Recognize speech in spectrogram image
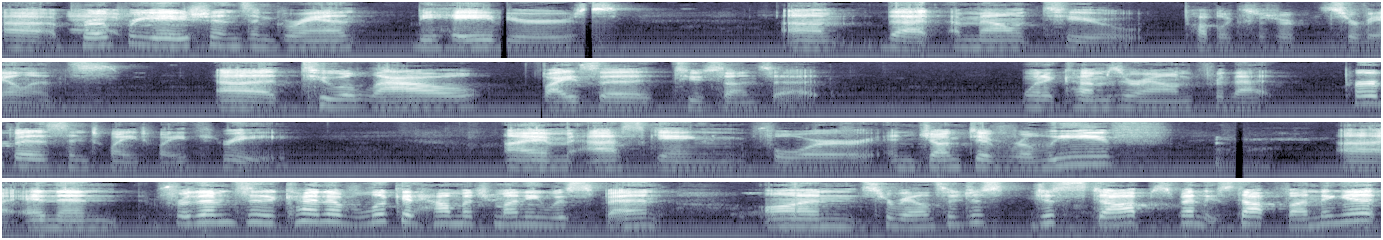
uh, appropriations and grant behaviors um, that amount to public sur- surveillance uh, to allow FISA to sunset when it comes around for that purpose in 2023. I'm asking for injunctive relief uh, and then for them to kind of look at how much money was spent on surveillance and just just stop spending, stop funding it,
